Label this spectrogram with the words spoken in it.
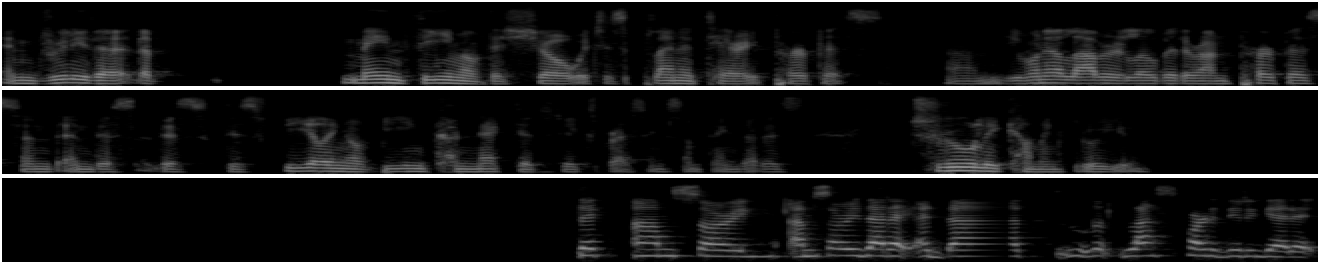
and really the, the main theme of the show, which is planetary purpose. Um, do you want to elaborate a little bit around purpose and and this this this feeling of being connected to expressing something that is truly coming through you? I'm sorry. I'm sorry that I that last part I didn't get it.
